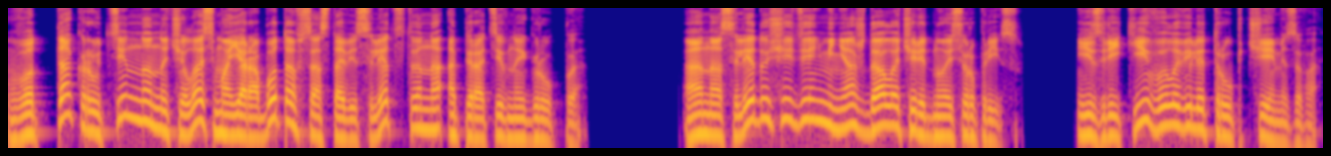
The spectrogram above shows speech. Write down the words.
Вот так рутинно началась моя работа в составе следственно-оперативной группы. А на следующий день меня ждал очередной сюрприз. Из реки выловили труп Чемизова.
